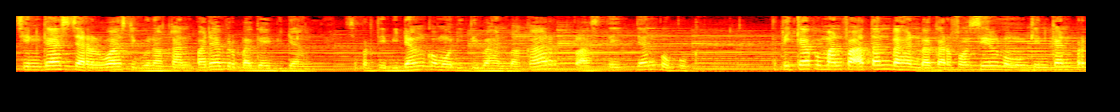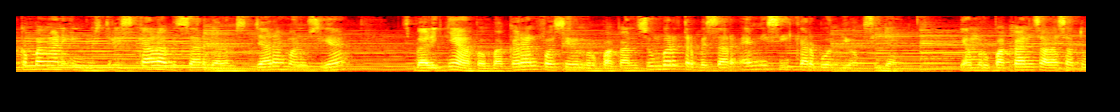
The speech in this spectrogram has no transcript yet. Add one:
Singas secara luas digunakan pada berbagai bidang, seperti bidang komoditi bahan bakar, plastik, dan pupuk. Ketika pemanfaatan bahan bakar fosil memungkinkan perkembangan industri skala besar dalam sejarah manusia, Sebaliknya, pembakaran fosil merupakan sumber terbesar emisi karbon dioksida, yang merupakan salah satu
